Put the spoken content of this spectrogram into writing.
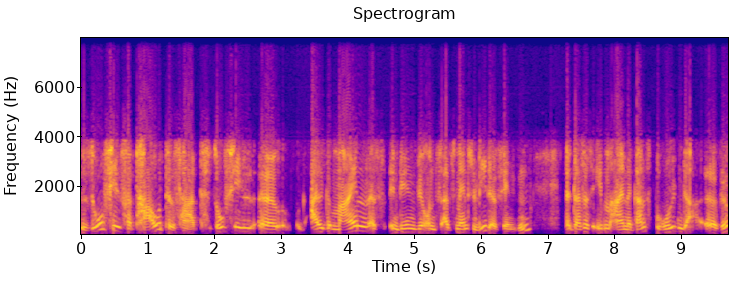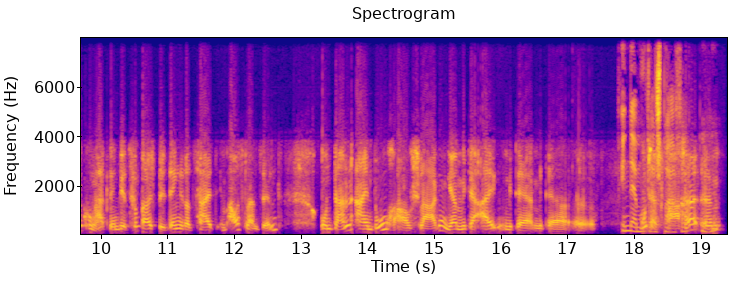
so viel Vertrautes hat, so viel äh, Allgemeines, in denen wir uns als Menschen wiederfinden, dass es eben eine ganz beruhigende äh, Wirkung hat, wenn wir zum Beispiel längere Zeit im Ausland sind und dann ein Buch aufschlagen, ja, mit der eigen, mit der, mit der äh, in der Muttersprache. Muttersprache mhm. ähm,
